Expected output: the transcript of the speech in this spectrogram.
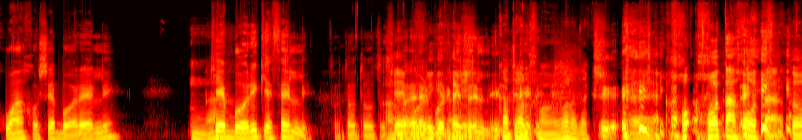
Χουάν Χωσέ Μπορέλη Ναι. και μπορεί και θέλει. Το, το, το, το, Και το- μπορεί και θέλει. Κάτι άλλο θυμάμαι εγώ, αλλά εντάξει. Ε, χω- Χώτα χώτα το,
